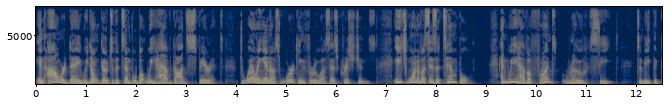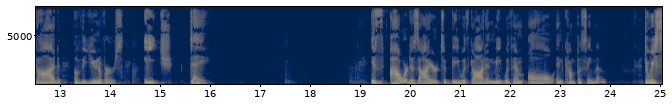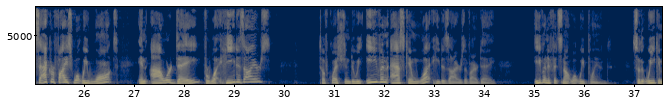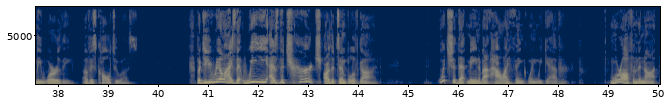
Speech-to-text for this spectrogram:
In our day, we don't go to the temple, but we have God's Spirit dwelling in us, working through us as Christians. Each one of us is a temple, and we have a front row seat to meet the God of the universe each day. Is our desire to be with God and meet with Him all encompassing, though? Do we sacrifice what we want in our day for what He desires? Tough question. Do we even ask Him what He desires of our day, even if it's not what we planned, so that we can be worthy of His call to us? But do you realize that we, as the church, are the temple of God? What should that mean about how I think when we gather? More often than not,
